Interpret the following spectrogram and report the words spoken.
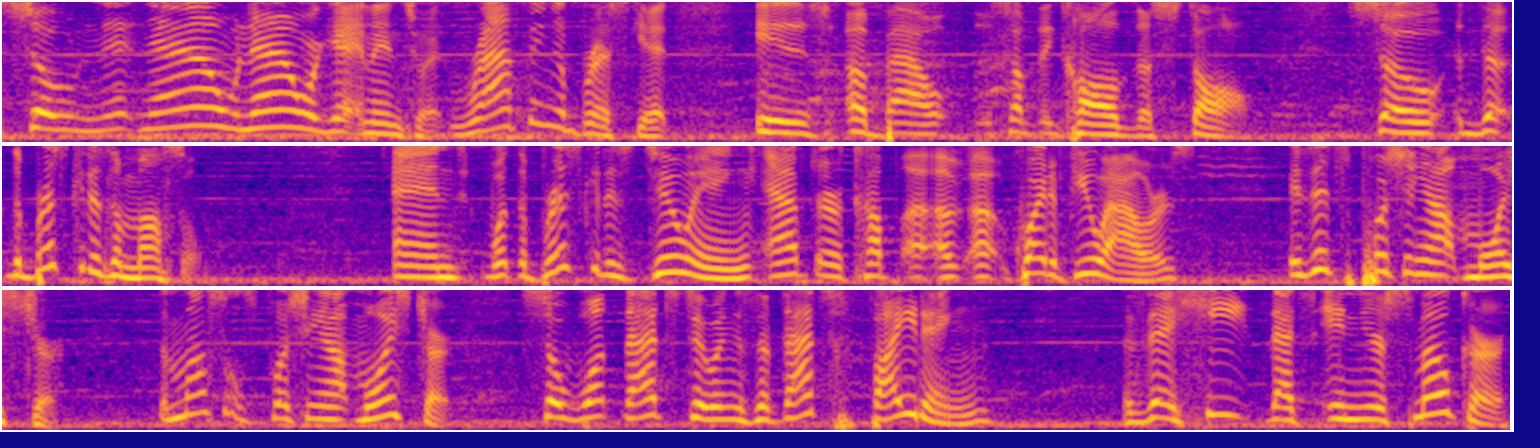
So n- now, now we're getting into it. Wrapping a brisket is about something called the stall. So the the brisket is a muscle, and what the brisket is doing after a couple, uh, uh, uh, quite a few hours, is it's pushing out moisture. The muscle's pushing out moisture. So what that's doing is that that's fighting the heat that's in your smoker,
